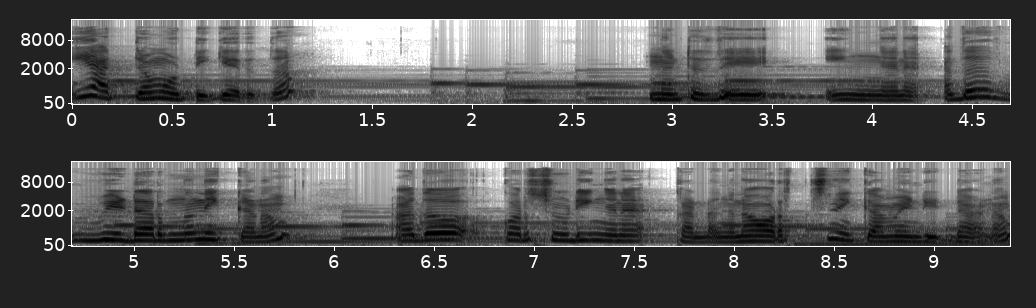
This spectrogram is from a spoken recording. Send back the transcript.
ഈ അറ്റം ഒട്ടിക്കരുത്. എന്നിട്ട് ദേ ഇങ്ങനെ അത് വിടർന്ന് നിൽക്കണം അത് കുറച്ചുകൂടി ഇങ്ങനെ കണ്ടോ? ഇങ്ങനെ ഉറച്ച് നിൽക്കാൻ വേണ്ടിയിട്ടാണ്.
